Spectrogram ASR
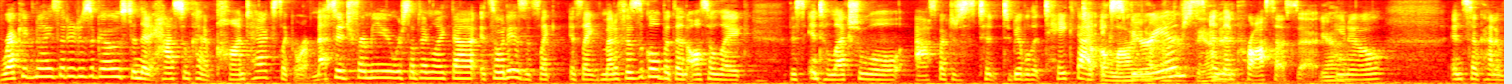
recognize that it is a ghost and that it has some kind of context, like or a message from you or something like that. It's so it is. It's like it's like metaphysical, but then also like this intellectual aspect just to, to be able to take that To allow you to experience and then process it, Yeah. you know, in some kind of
